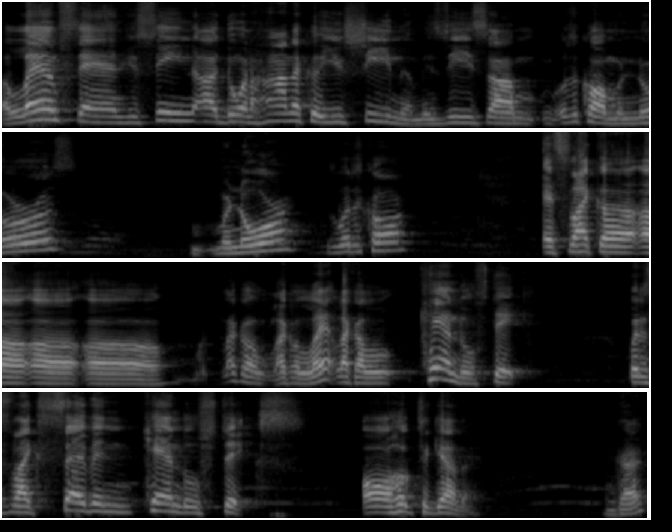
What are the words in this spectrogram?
A lampstand, you've seen uh, during Hanukkah, you've seen them. Is these, um, what's it called, menorahs? Menorah is what it's called. It's like a, a, a, a like a like a like a candlestick, but it's like seven candlesticks all hooked together. Okay.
